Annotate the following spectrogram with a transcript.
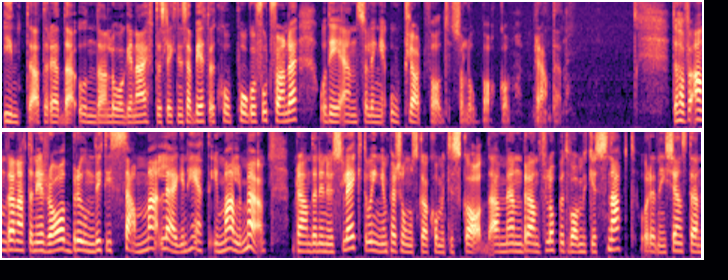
inte att rädda undan lågorna. Eftersläckningsarbetet pågår fortfarande och det är än så länge oklart vad som låg bakom branden. Det har för andra natten i rad brunnit i samma lägenhet i Malmö. Branden är nu släckt och ingen person ska ha kommit till skada. Men brandförloppet var mycket snabbt och räddningstjänsten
